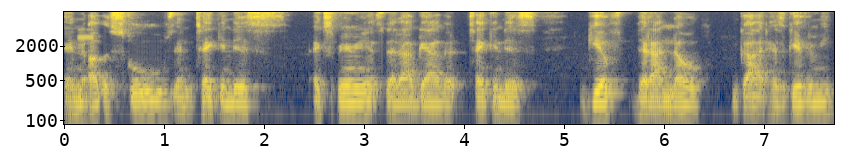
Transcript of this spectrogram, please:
in Mhm. other schools and taking this experience that I've gathered, taking this gift that I know God has given me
